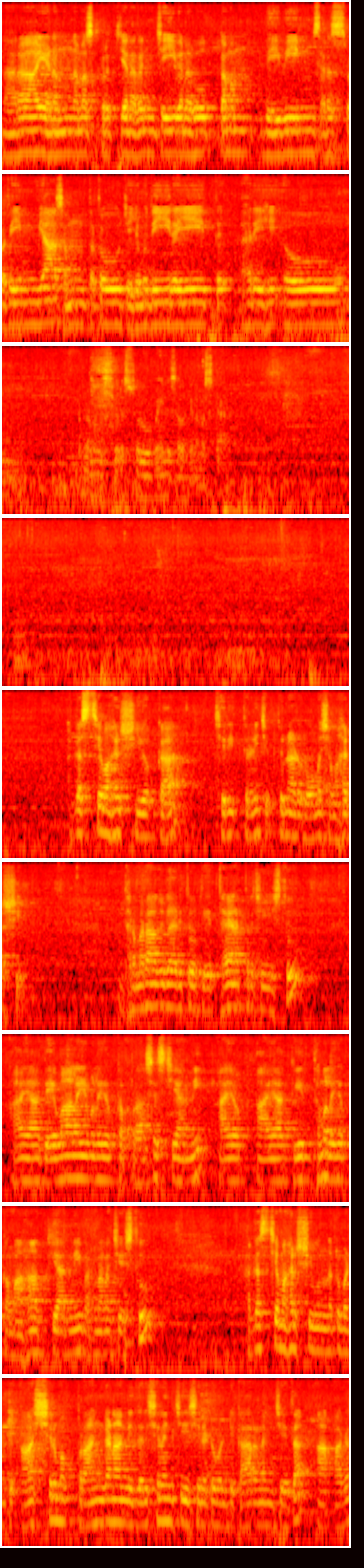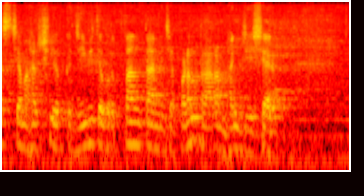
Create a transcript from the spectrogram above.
నారాయణం నమస్కృత్య నరం చైవ నరోత్తమం దేవీం సరస్వతీం వ్యాసం తతో జయముదీరయేత్ హరి ఓం పరమేశ్వర స్వరూపైన సభకి నమస్కారం అగస్త్య మహర్షి యొక్క చరిత్రని చెప్తున్నాడు రోమశ మహర్షి. ధర్మరాజు గారితో తీర్థయాత్ర చేయిస్తూ ఆయా దేవాలయముల యొక్క ప్రాశస్త్యాన్ని ఆయా ఆయా తీర్థముల యొక్క మహాత్యాన్ని వర్ణన చేస్తూ అగస్త్య మహర్షి ఉన్నటువంటి ఆశ్రమ ప్రాంగణాన్ని దర్శనం చేసినటువంటి కారణం చేత ఆ అగస్త్య మహర్షి యొక్క జీవిత వృత్తాంతాన్ని చెప్పడం ప్రారంభం చేశారు.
